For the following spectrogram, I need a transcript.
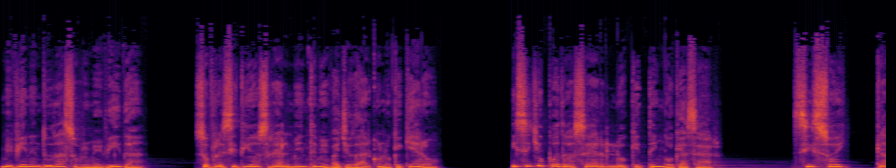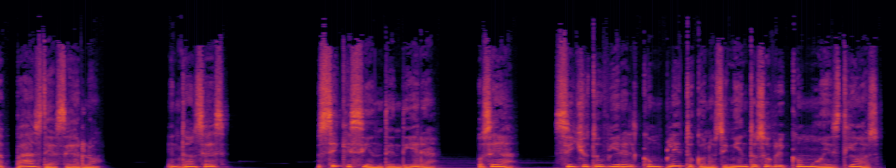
me vienen dudas sobre mi vida, sobre si Dios realmente me va a ayudar con lo que quiero y si yo puedo hacer lo que tengo que hacer, si soy capaz de hacerlo. Entonces, sé que si entendiera, o sea, si yo tuviera el completo conocimiento sobre cómo es Dios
